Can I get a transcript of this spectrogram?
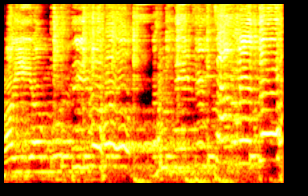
ভাইয়া বুদ্ধি রহ বুদ্ধি চামড়ে দেহ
